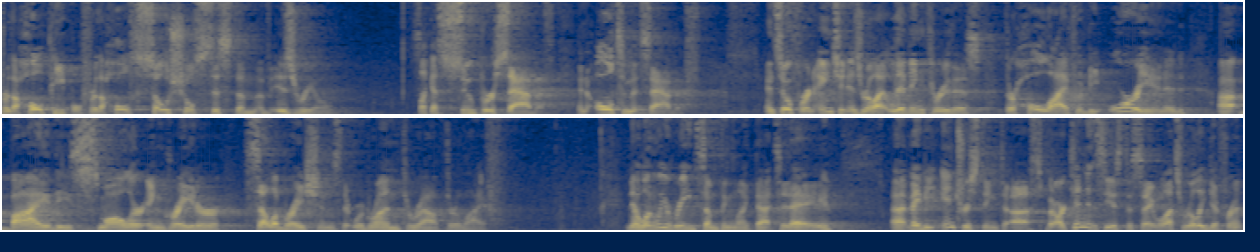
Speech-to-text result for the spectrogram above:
for the whole people, for the whole social system of Israel. It's like a super Sabbath, an ultimate Sabbath. And so, for an ancient Israelite living through this, their whole life would be oriented uh, by these smaller and greater celebrations that would run throughout their life. Now, when we read something like that today, uh, it may be interesting to us, but our tendency is to say, well, that's really different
